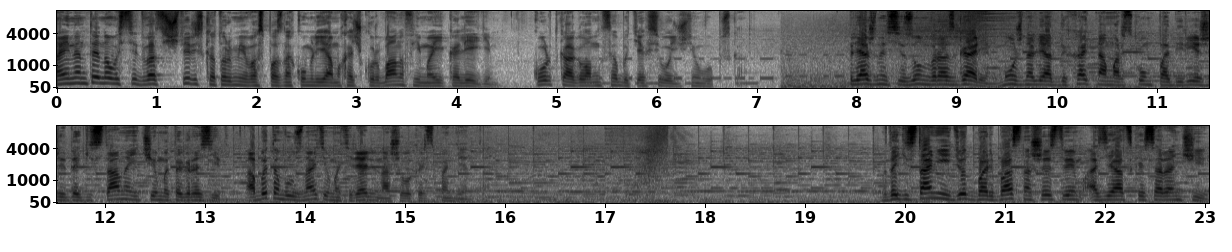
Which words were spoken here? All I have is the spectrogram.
На ННТ новости 24, с которыми вас познакомили я, Махач Курбанов и мои коллеги. Коротко о главных событиях сегодняшнего выпуска. Пляжный сезон в разгаре. Можно ли отдыхать на морском побережье Дагестана и чем это грозит? Об этом вы узнаете в материале нашего корреспондента. В Дагестане идет борьба с нашествием азиатской саранчи.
